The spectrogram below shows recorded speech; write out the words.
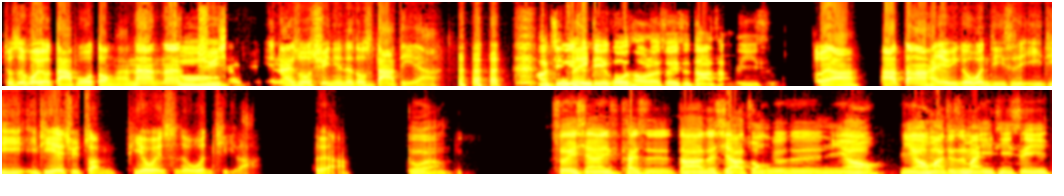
就是会有大波动啊，那那哦去像去年来说，去年的都是大跌啊，啊，今 年是跌过头了，所以是大涨的意思。对啊，啊，当然还有一个问题是 E ET ETH 转 POS 的问题啦，对啊，对啊，所以现在开始大家在下庄，就是你要你要嘛就是买 ETC，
